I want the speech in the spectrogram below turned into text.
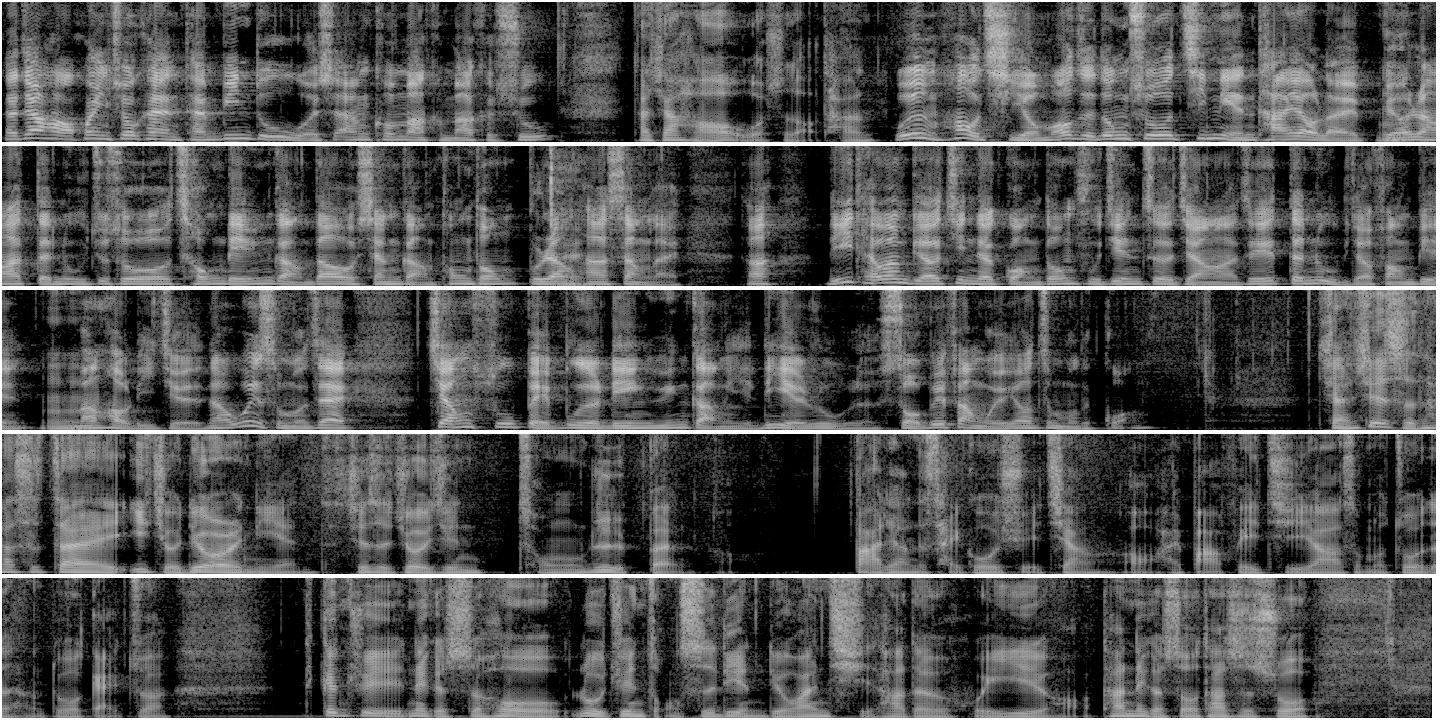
大家好，欢迎收看《谈兵读武》，我是 Uncle Mark 马可叔。大家好，我是老谭。我很好奇哦，毛泽东说今年他要来，不要让他登陆，嗯、就说从连云港到香港，通通不让他上来啊。离台湾比较近的广东、福建、浙江啊，这些登陆比较方便，蛮好理解的。嗯、那为什么在江苏北部的连云港也列入了，守备范围要这么的广？蒋介石他是在一九六二年，其实就已经从日本啊大量的采购血浆啊，还把飞机啊什么做的很多改装。根据那个时候陆军总司令刘安琪他的回忆哈，他那个时候他是说，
